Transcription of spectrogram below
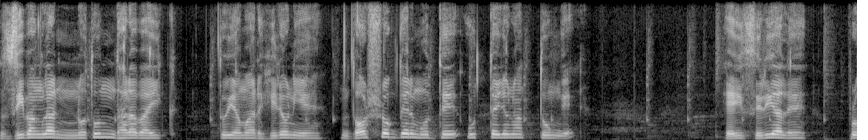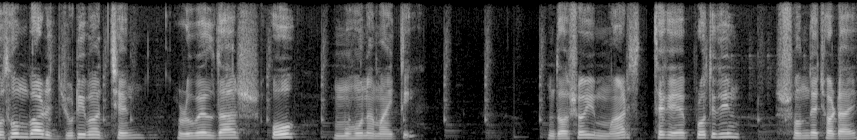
জি বাংলার নতুন ধারাবাহিক, তুই আমার হিরো নিয়ে দর্শকদের মধ্যে উত্তেজনা তুঙ্গে। এই সিরিয়ালে প্রথমবার জুটি বাঁধছেন রুবেল দাস ও মোহনা মাইতি। দশই মার্চ থেকে প্রতিদিন সন্ধে ছটায়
